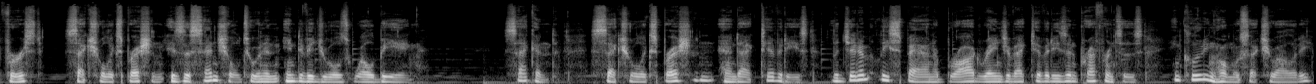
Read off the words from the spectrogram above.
First, sexual expression is essential to an individual's well being. Second, sexual expression and activities legitimately span a broad range of activities and preferences, including homosexuality.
